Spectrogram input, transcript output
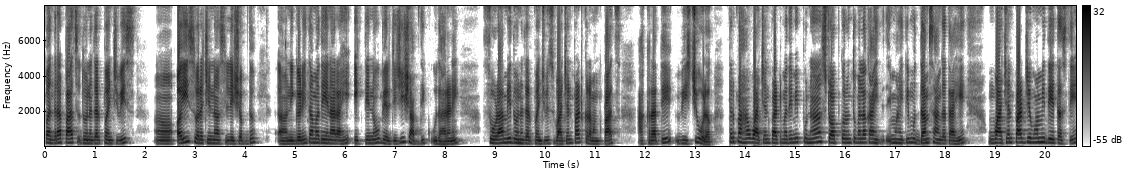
पंधरा पाच दोन हजार पंचवीस ऐ स्वरचिन्ह असलेले शब्द आणि गणितामध्ये येणार आहे एक ते नऊ बेरजेची शाब्दिक उदाहरणे. सोळा मे दोन हजार पंचवीस वाचनपाठ क्रमांक पाच अकरा ते वीसची ओळख. तर पहा वाचनपाठमध्ये मी पुन्हा स्टॉप करून तुम्हाला काही माहिती मुद्दाम सांगत आहे. वाचनपाठ जेव्हा मी देत असते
